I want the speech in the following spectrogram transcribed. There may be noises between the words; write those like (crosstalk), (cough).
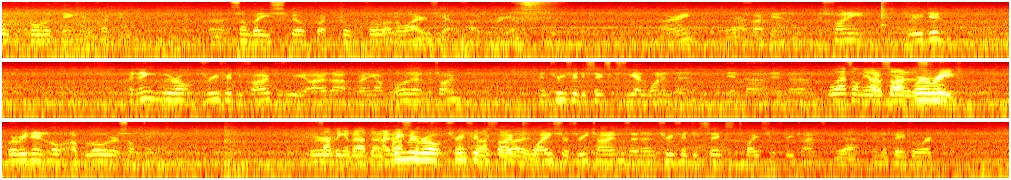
Coca-Cola thing where fucking uh, somebody spilled fucking Coca-Cola on the wires. Yeah, fucking right. All right. Yeah. Fucking. It's funny. We did. I think we wrote 355 because we had that many uploaded at the time, and 356 because we had one in the in the in the Well, that's on the that other side of the where street. We, where we didn't lo- upload or something. We were- Something about don't. I think we the- wrote don't cross the 355 twice or three times, and then 356 twice or three times Yeah. in the paperwork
